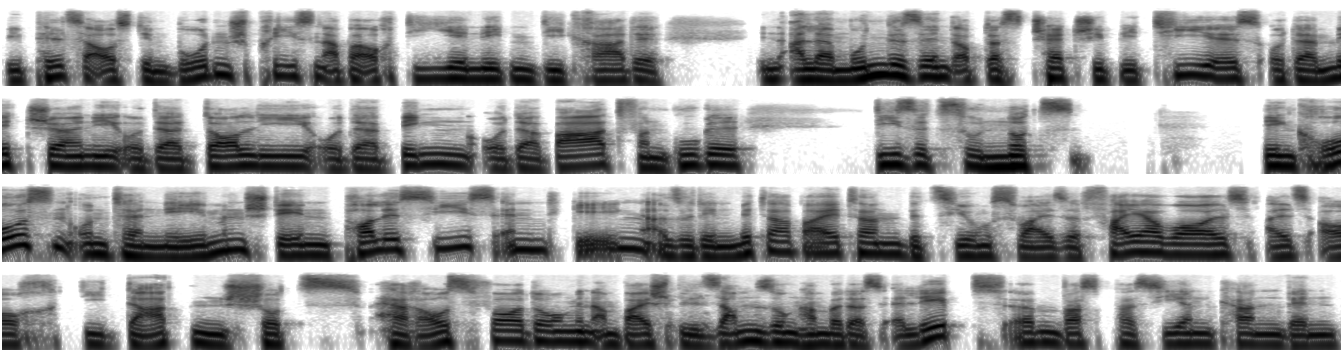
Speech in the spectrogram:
wie Pilze aus dem Boden sprießen, aber auch diejenigen, die gerade in aller Munde sind, ob das ChatGPT ist oder Midjourney oder Dolly oder Bing oder Bart von Google, diese zu nutzen. Den großen Unternehmen stehen Policies entgegen, also den Mitarbeitern beziehungsweise Firewalls, als auch die Datenschutzherausforderungen. Am Beispiel Samsung haben wir das erlebt, ähm, was passieren kann, wenn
